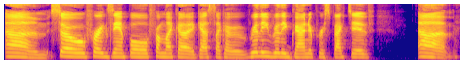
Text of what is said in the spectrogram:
um so for example from like a I guess like a really really grounded perspective um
